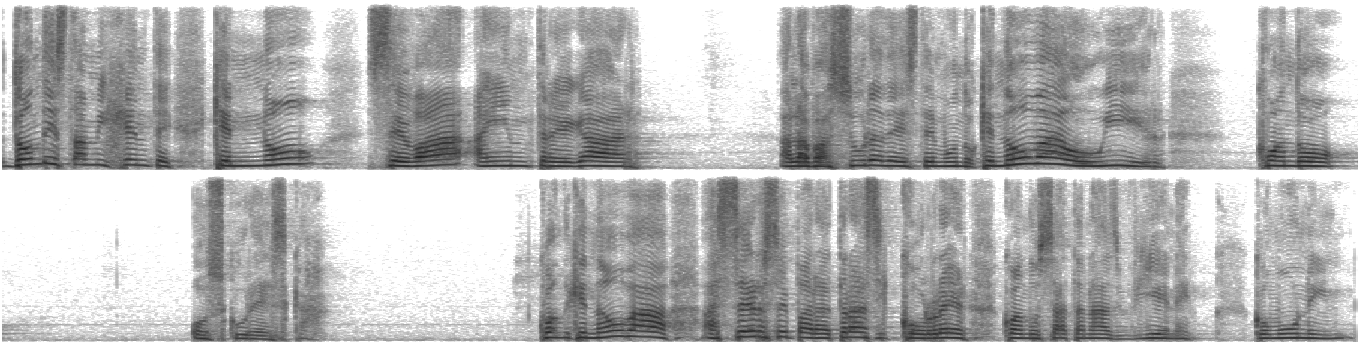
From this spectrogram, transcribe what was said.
¿Dónde está mi gente que no se va a entregar a la basura de este mundo, que no va a huir cuando oscurezca? Cuando, que no va a hacerse para atrás y correr cuando Satanás viene como, un,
